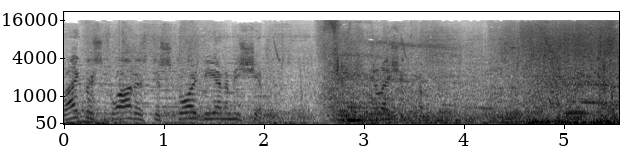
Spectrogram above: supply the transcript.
Striker Squad has destroyed the enemy ship. Simulation complete.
